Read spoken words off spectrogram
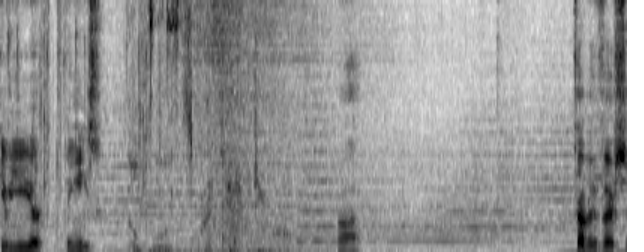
give you your thingies. The woods protect you. Right. Try a bit of vers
